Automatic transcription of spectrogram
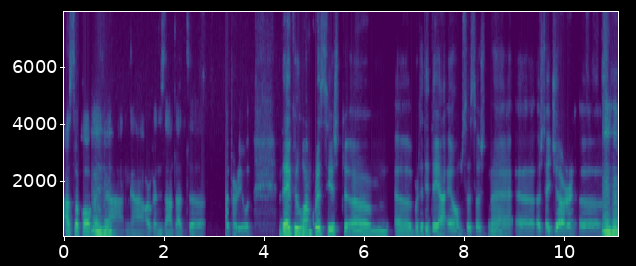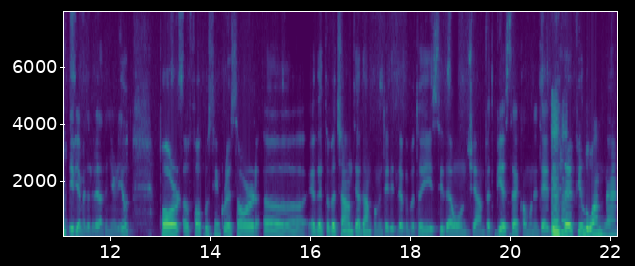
aso kohë mm -hmm. nga nga organizatat këtë periudhë. Dhe e filluam kryesisht ë um, uh, vërtet ideja e OMSA-s është me uh, është e gjerë, ë uh, mm -hmm. lidhje me të drejtat e njeriut, por uh, fokusin kryesor ë uh, edhe të veçantë ia dhamë komunitetit LGBTI si dhe unë që jam vetë pjesë e komunitetit mm -hmm. dhe filluam me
